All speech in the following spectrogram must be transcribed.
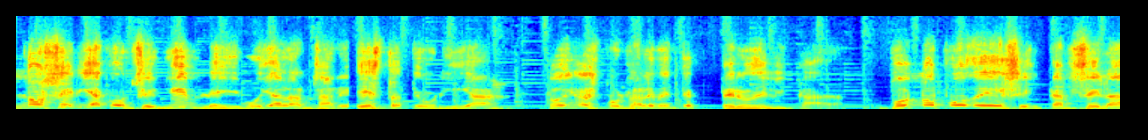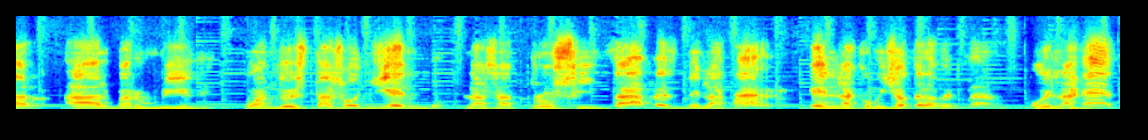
No sería concebible, y voy a lanzar esta teoría, no irresponsablemente, pero delicada. Vos no podés encarcelar a Álvaro Uribe cuando estás oyendo las atrocidades de la FARC en la Comisión de la Verdad o en la JEP.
